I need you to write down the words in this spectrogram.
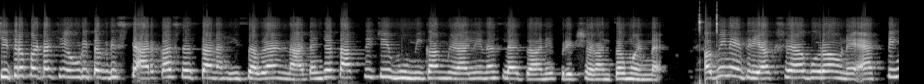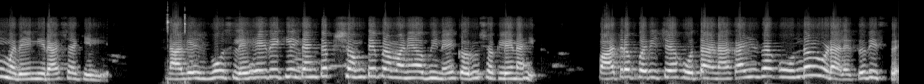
चित्रपटाची एवढी तगडी स्टारकास्ट असतानाही सगळ्यांना त्यांच्या ताकदीची भूमिका मिळाली नसल्याचं अनेक प्रेक्षकांचं म्हणणं आहे. अभिनेत्री अक्षया गुरावने ऍक्टिंगमध्ये निराशा केली नागेश भोसले हे देखील त्यांच्या क्षमतेप्रमाणे अभिनय करू शकले नाहीत. पात्र परिचय होताना काहीसा गोंधळ उडाल्याचं दिसतंय.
